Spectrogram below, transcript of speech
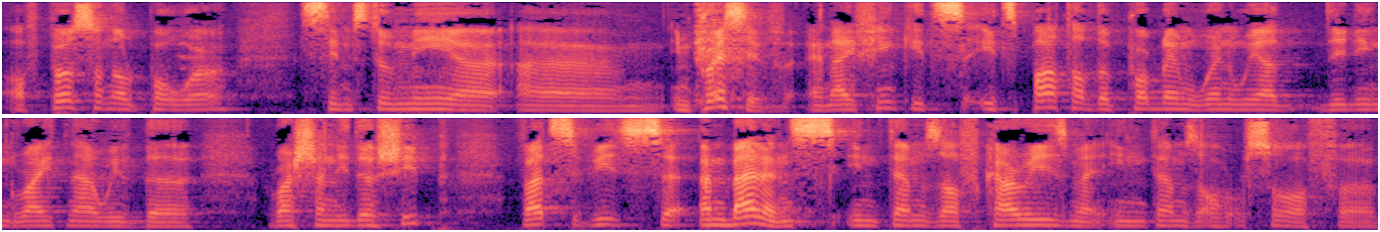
of personal power, seems to me uh, um, impressive. And I think it's, it's part of the problem when we are dealing right now with the Russian leadership. That's this uh, imbalance in terms of charisma, in terms also of uh,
